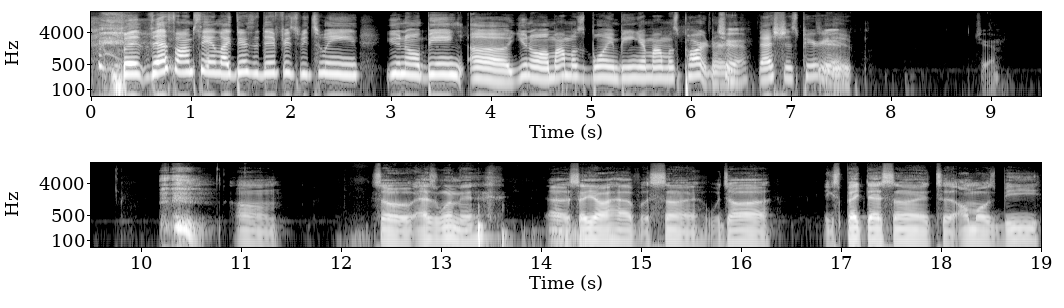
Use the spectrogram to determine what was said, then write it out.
but that's what I'm saying. Like there's a difference between you know being uh you know a mama's boy and being your mama's partner. True. That's just period. True. um, so as women, uh, say y'all have a son, would y'all expect that son to almost be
